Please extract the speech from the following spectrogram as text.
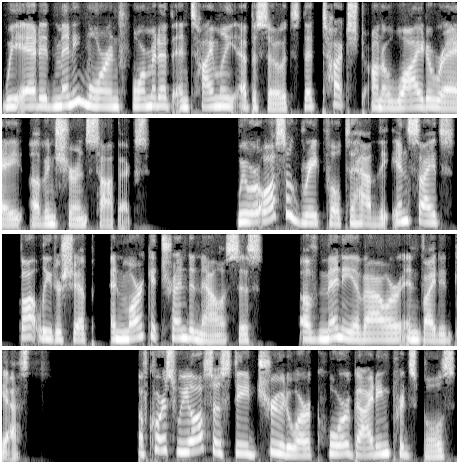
we added many more informative and timely episodes that touched on a wide array of insurance topics. We were also grateful to have the insights, thought leadership, and market trend analysis of many of our invited guests. Of course, we also stayed true to our core guiding principles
